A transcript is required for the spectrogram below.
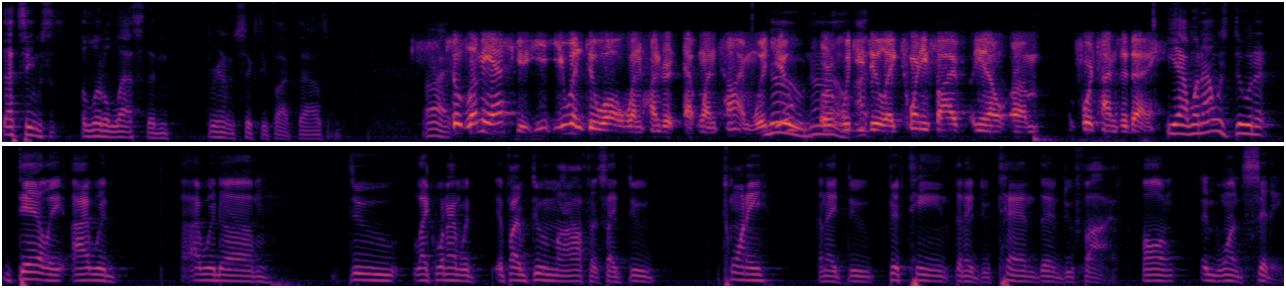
that seems a little less than three hundred sixty five thousand. All right. So let me ask you, you, you wouldn't do all 100 at one time, would No, you? no, or no, would you I- do like 25, you know, um, four times a day? Yeah, when I was doing it daily, I would, I would um, do like when I would if I would do in my office, I'd do twenty, then I'd do fifteen, then I'd do ten, then I'd do five, all in one sitting.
